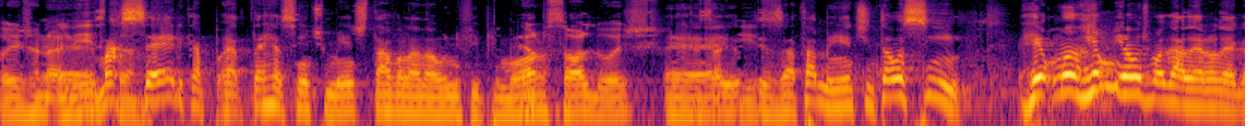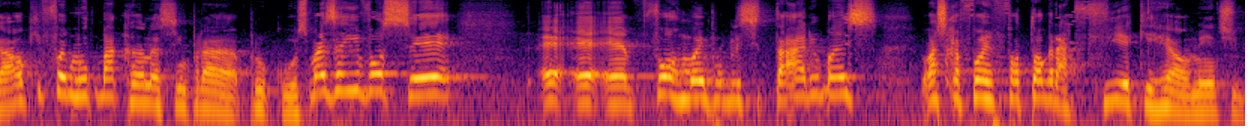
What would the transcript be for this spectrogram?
Hoje É, jornalista. Marcele, que até recentemente estava lá na Unifip Moc. É no sólido hoje. É, isso. exatamente. Então, assim, uma reunião de uma galera legal que foi muito bacana, assim, para o curso. Mas aí você é, é, é, formou em publicitário, mas eu acho que foi fotografia que realmente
